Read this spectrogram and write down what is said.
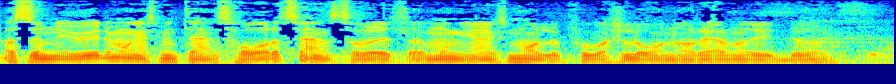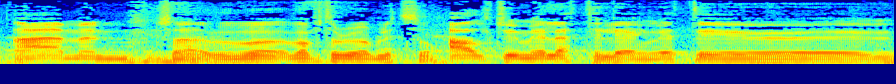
alltså nu är det många som inte ens har ett svenskt favoritlag. Många liksom håller på Barcelona och Real Madrid och Nej men så här. Va- Varför tror du det har blivit så? allt är ju mer lättillgängligt. Det är ju...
